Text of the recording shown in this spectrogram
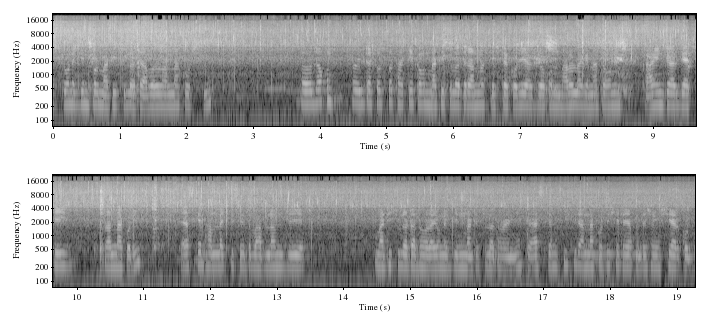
আজকে অনেকদিন পর মাটির চুলাতে আবারও রান্না করছি। তো যখন শরীরটা সুস্থ থাকে, তখন মাটির চুলাতে রান্নার চেষ্টা করি। আর যখন ভালো লাগে না, তখন কারেন্টে আর গ্যাসেই রান্না করি। তো আজকে ভালো লাগতেছে তো ভাবলাম যে মাটির চুলাটা ধরাই অনেক দিন মাটির চুলা ধরাইনি তো আজকে আমি কী কী রান্না করছি সেটাই আপনাদের সঙ্গে শেয়ার করব।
